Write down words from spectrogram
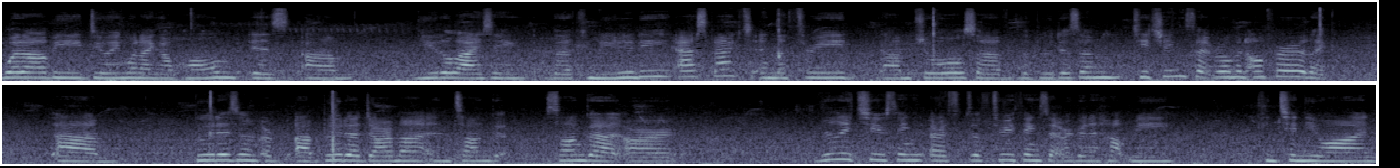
what I'll be doing when I go home is um, utilizing the community aspect and the three um, jewels of the Buddhism teachings that Roman offer, like um, Buddhism or uh, Buddha, Dharma, and Sangha, Sangha are really two things, or the three things that are going to help me continue on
